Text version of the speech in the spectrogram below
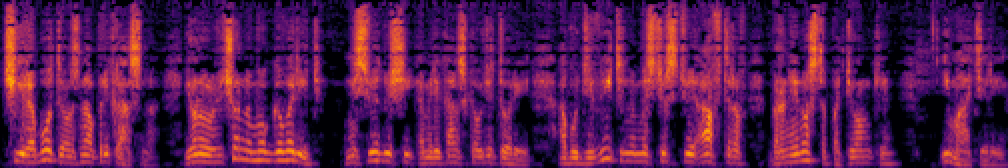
чьи работы он знал прекрасно, и он увлеченно мог говорить несведущей американской аудитории об удивительном мастерстве авторов «Броненосца Потемкин» и «Матери».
